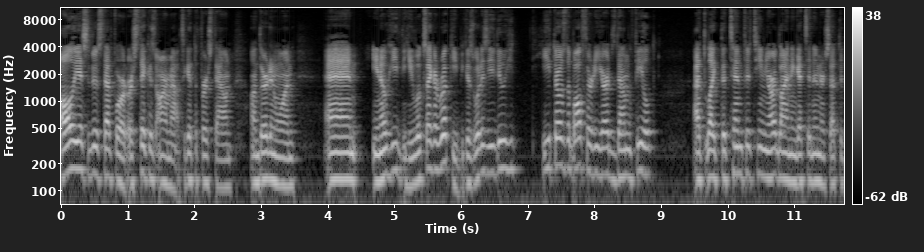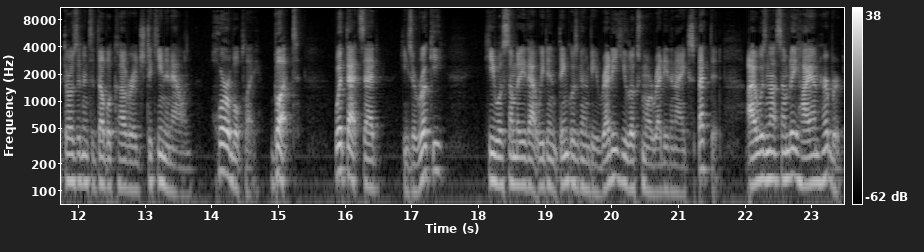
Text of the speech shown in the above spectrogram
All he has to do is step forward or stick his arm out to get the first down on third and one. And you know he he looks like a rookie because what does he do? He he throws the ball 30 yards down the field at like the 10 15 yard line and gets it intercepted, throws it into double coverage to Keenan Allen. Horrible play. But with that said, he's a rookie. He was somebody that we didn't think was going to be ready. He looks more ready than I expected. I was not somebody high on Herbert.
